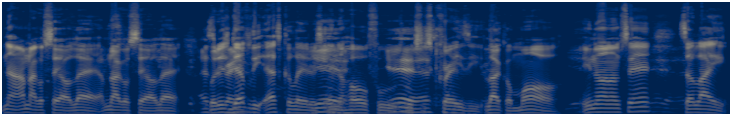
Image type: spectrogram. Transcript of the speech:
nah, I'm not gonna say all that. I'm not gonna say all that. That's but it's crazy. definitely escalators in the Whole Foods, Yeah, which is crazy, like a mall. You know what I'm saying? So like.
